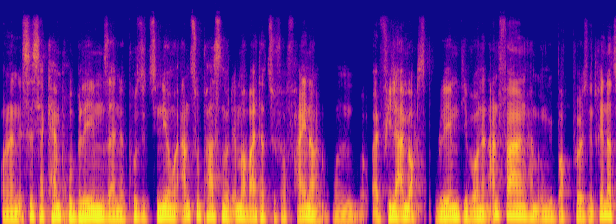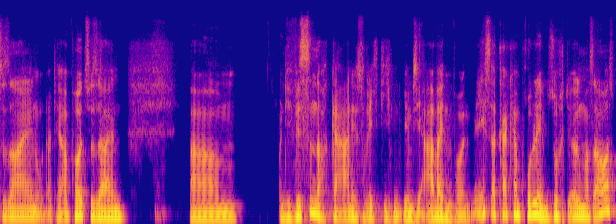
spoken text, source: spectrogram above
Und dann ist es ja kein Problem, seine Positionierung anzupassen und immer weiter zu verfeinern. Und weil viele haben ja auch das Problem, die wollen dann anfangen, haben irgendwie Bock, Personal Trainer zu sein oder Therapeut zu sein. Ähm, und die wissen noch gar nicht so richtig, mit wem sie arbeiten wollen. Ist doch gar kein Problem. Such dir irgendwas aus,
